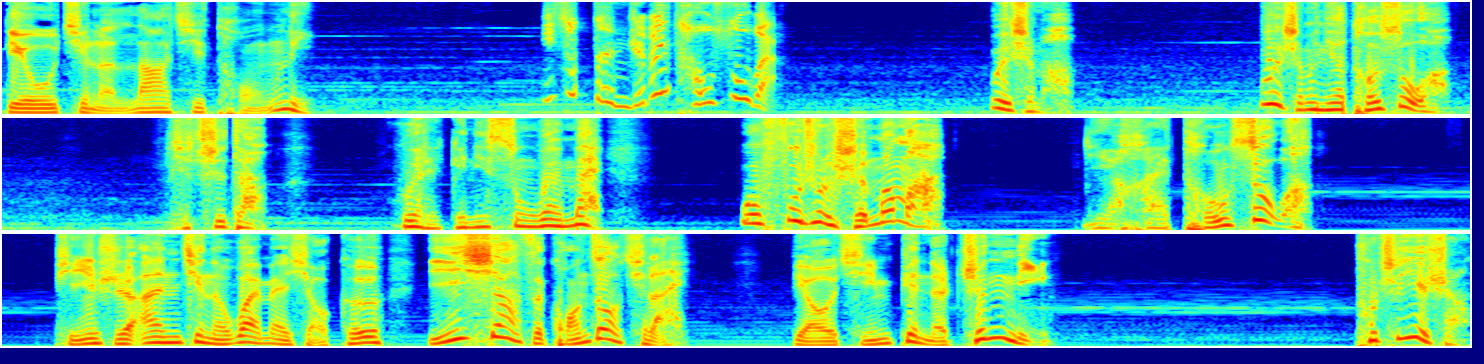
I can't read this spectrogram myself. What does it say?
丢进了垃圾桶里。“你就等着被投诉吧！”“为什么？为什么你要投诉我？你知道为了给你送外卖，我付出了什么吗？你还投诉我？”平时安静的外卖小哥一下子狂躁起来，表情变得狰狞。噗嗤一声，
